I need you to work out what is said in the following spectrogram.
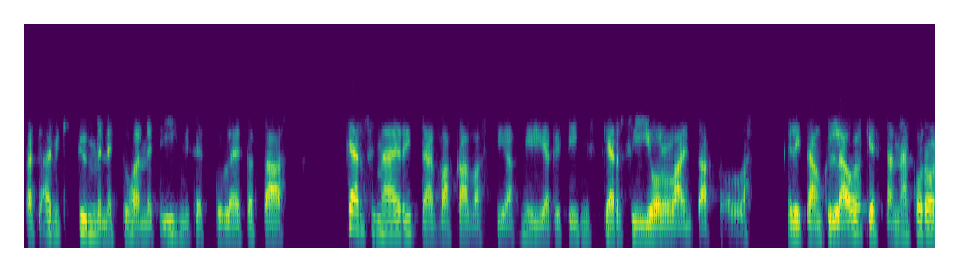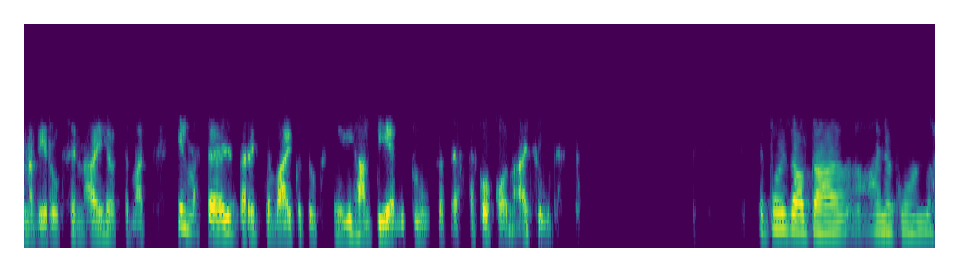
tai ainakin kymmenet tuhannet ihmiset tulee tota, kärsimään erittäin vakavasti ja miljardit ihmiset kärsii jollain tasolla. Eli tämä on kyllä oikeastaan nämä koronaviruksen aiheuttamat ilmasto- ja ympäristövaikutukset niin ihan pieni plussa tästä kokonaisuudesta. Ja toisaalta aina kun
